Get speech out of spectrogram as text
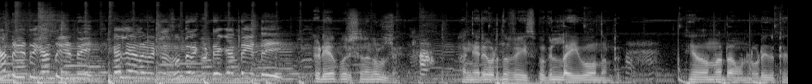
കണ്ടു കിട്ടി കണ്ടു കിട്ടി. കല്യാണ വീട്ടിൽ സുന്ദരക്കുട്ടിയെ കണ്ടു കിട്ടി. എടിയാ പുരുഷനങ്ങളില്ലേ? അങ്ങനെ ഇവിടുന്ന് ഫേസ്ബുക്കിൽ ലൈവ് പോകുന്നുണ്ട്. നീ അതൊന്ന് ഡൗൺലോഡ് ചെയ്തിട്ട്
